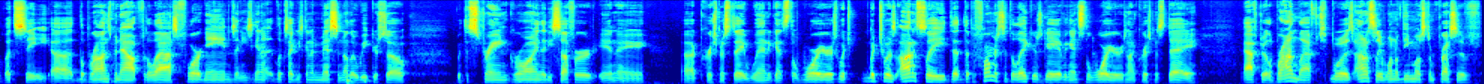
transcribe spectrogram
let's see. Uh, LeBron's been out for the last four games, and he's gonna. It looks like he's gonna miss another week or so with the strained groin that he suffered in a uh, Christmas Day win against the Warriors, which which was honestly the the performance that the Lakers gave against the Warriors on Christmas Day after LeBron left was honestly one of the most impressive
